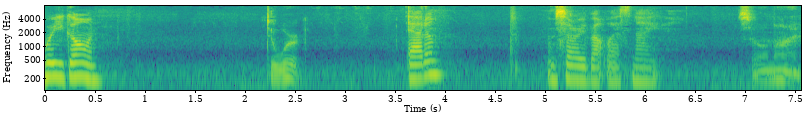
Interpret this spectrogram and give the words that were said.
Where you going? To work. Adam? I'm sorry about last night. So am I.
